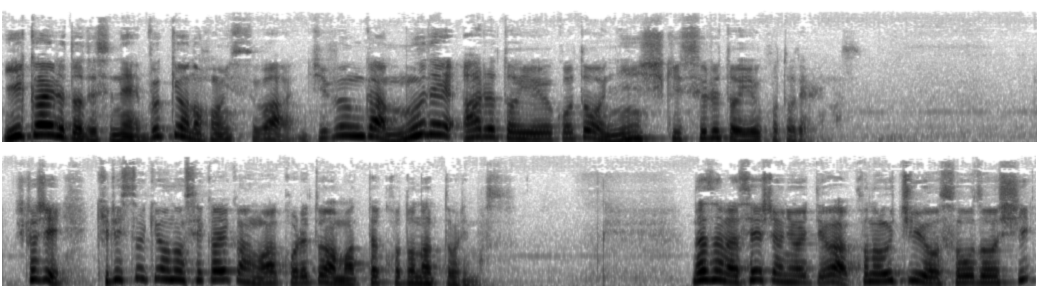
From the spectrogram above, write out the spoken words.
言い換えるとですね、仏教の本質は自分が無であるということを認識するということであります。しかし、キリスト教の世界観はこれとは全く異なっております。なぜなら聖書においては、この宇宙を創造し、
